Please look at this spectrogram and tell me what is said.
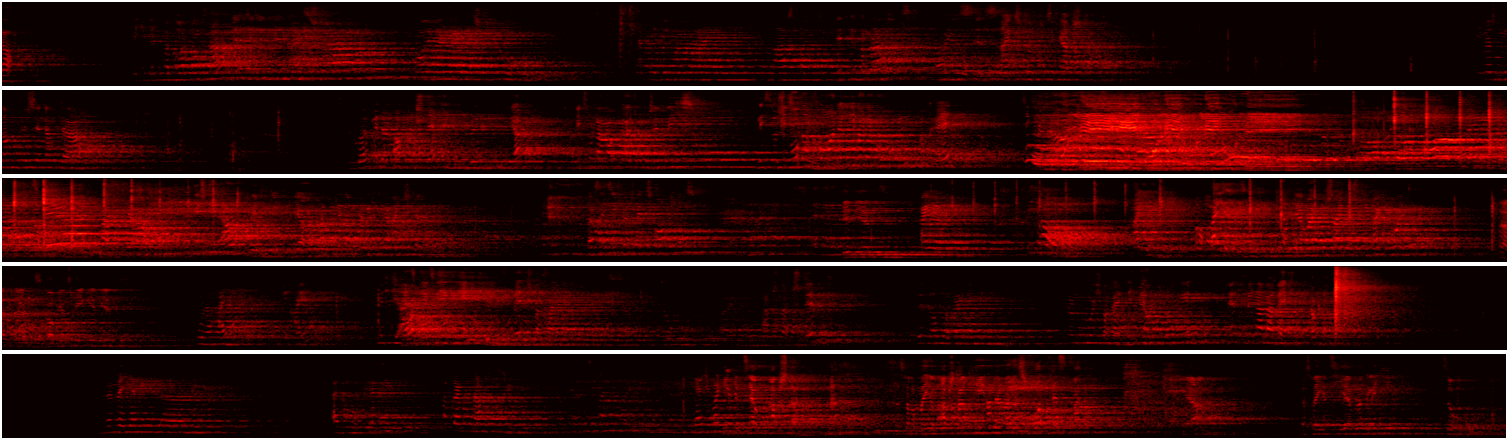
ja. wir jetzt, ähm, also Kevin hat da gesagt, es Ja, das Thema ist neu. Ja, ich wollte jetzt. jetzt ja um Abstand, ne? Dass wir nochmal hier um Abstand reden, wenn wir das Sportfest machen. Ja? Dass wir jetzt hier wirklich so.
